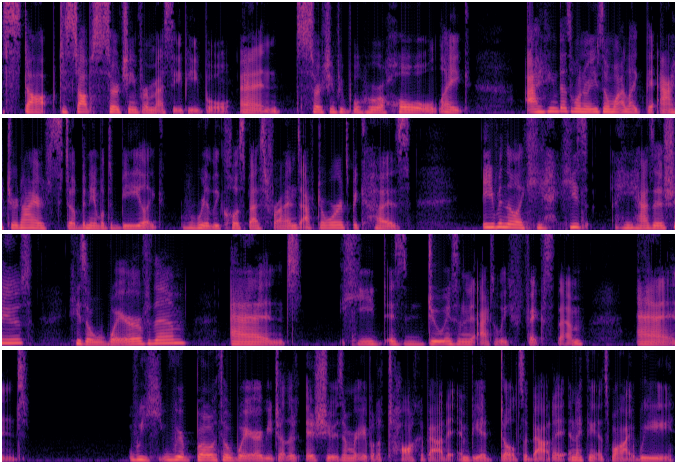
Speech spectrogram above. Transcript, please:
stop to stop searching for messy people and searching people who are whole. Like I think that's one reason why like the actor and I have still been able to be like really close best friends afterwards because even though like he he's he has issues, he's aware of them and he is doing something to actively fix them. And we we're both aware of each other's issues and we're able to talk about it and be adults about it. And i think that's why we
